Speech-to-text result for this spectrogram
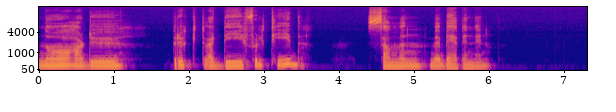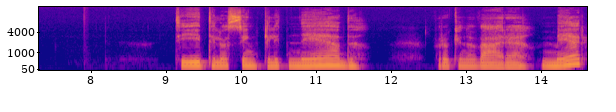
Nå har du brukt verdifull tid sammen med babyen din. Tid til å synke litt ned for å kunne være mer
